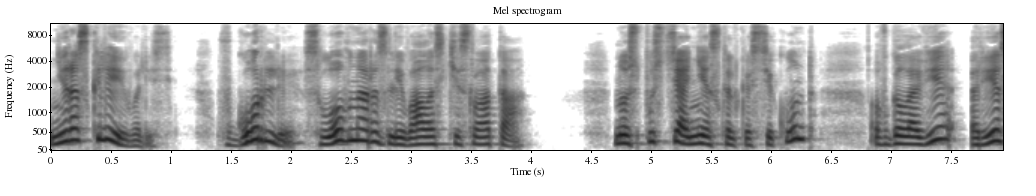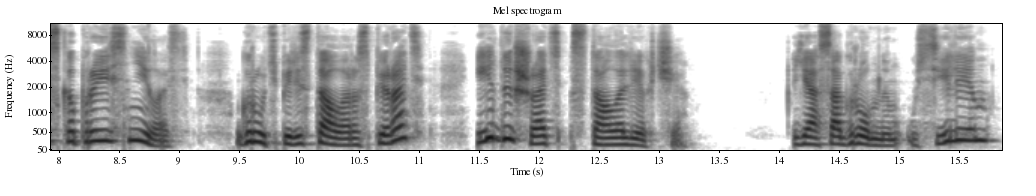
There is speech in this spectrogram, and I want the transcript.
не расклеивались, в горле словно разливалась кислота. Но спустя несколько секунд в голове резко прояснилось, грудь перестала распирать и дышать стало легче. Я с огромным усилием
